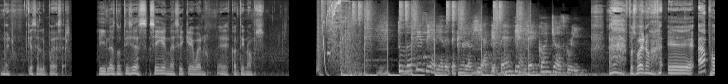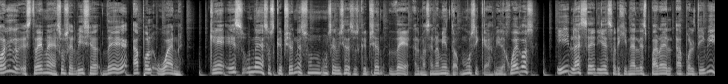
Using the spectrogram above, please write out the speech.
bueno, ¿qué se le puede hacer? Y las noticias siguen, así que bueno, eh, continuamos. Tu dosis diaria de tecnología que se entiende con Josh Green. Ah, pues bueno, eh, Apple estrena su servicio de Apple One, que es una suscripción, es un, servicio de suscripción de almacenamiento, música, videojuegos y las series originales para el Apple TV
